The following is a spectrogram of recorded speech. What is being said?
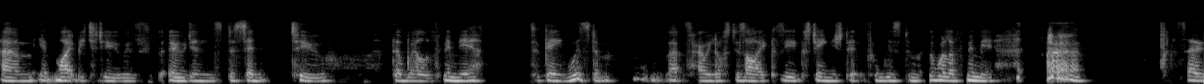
um, it might be to do with Odin's descent to the well of Mimir to gain wisdom. That's how he lost his eye because he exchanged it for wisdom at the well of Mimir. so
